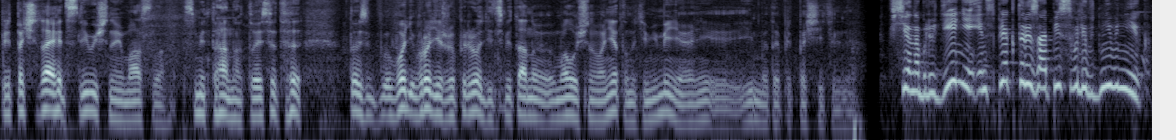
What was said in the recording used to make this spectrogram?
предпочитает сливочное масло, сметану. То есть это, то есть вроде, вроде же в природе сметану молочного нет, но тем не менее они, им это предпочтительно. Все наблюдения инспекторы записывали в дневник.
